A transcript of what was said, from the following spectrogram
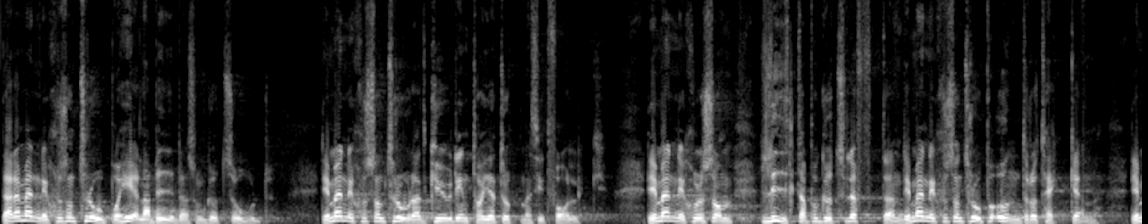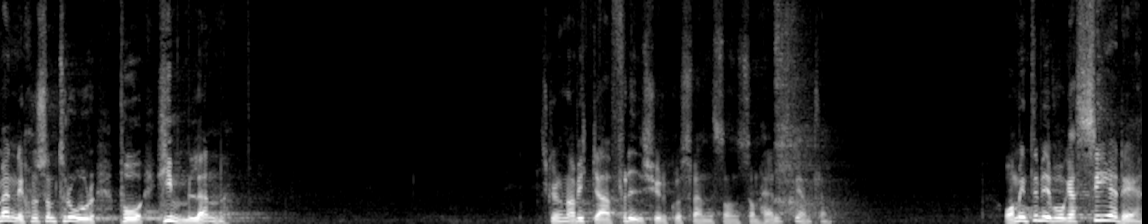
Det här är människor som tror på hela Bibeln som Guds ord. Det är människor som tror att Gud inte har gett upp med sitt folk. Det är människor som litar på Guds löften. Det är människor som tror på under och tecken. Det är människor som tror på himlen. Skulle kunna ha vilka frikyrkosvensson som helst egentligen. Och om inte vi vågar se det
